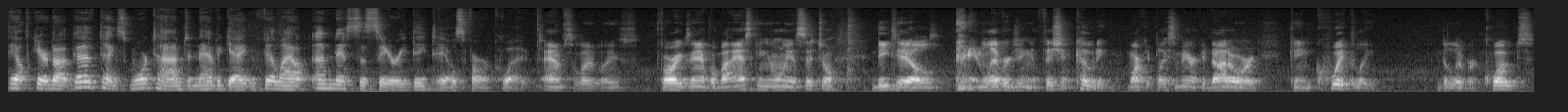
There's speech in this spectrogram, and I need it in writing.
Healthcare.gov takes more time to navigate and fill out unnecessary details for a quote. Absolutely. For example, by asking only essential details and leveraging efficient coding, marketplaceamerica.org can quickly deliver quotes,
